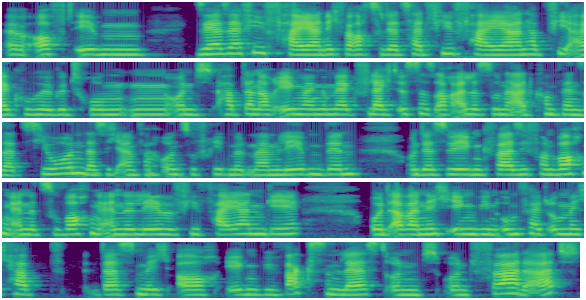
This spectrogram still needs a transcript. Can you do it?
äh, oft eben sehr, sehr viel feiern. Ich war auch zu der Zeit viel feiern, habe viel Alkohol getrunken und habe dann auch irgendwann gemerkt, vielleicht ist das auch alles so eine Art Kompensation, dass ich einfach unzufrieden mit meinem Leben bin und deswegen quasi von Wochenende zu Wochenende lebe, viel feiern gehe und aber nicht irgendwie ein Umfeld um mich habe, das mich auch irgendwie wachsen lässt und, und fördert.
